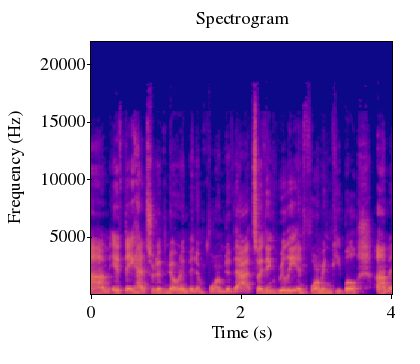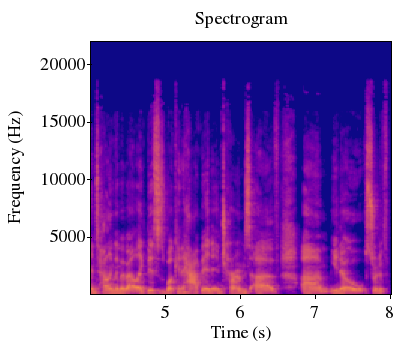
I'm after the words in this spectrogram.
um, if they had sort of known and been informed of that. So I think really informing people um, and telling them about like this is what can happen in terms of um, you know sort of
